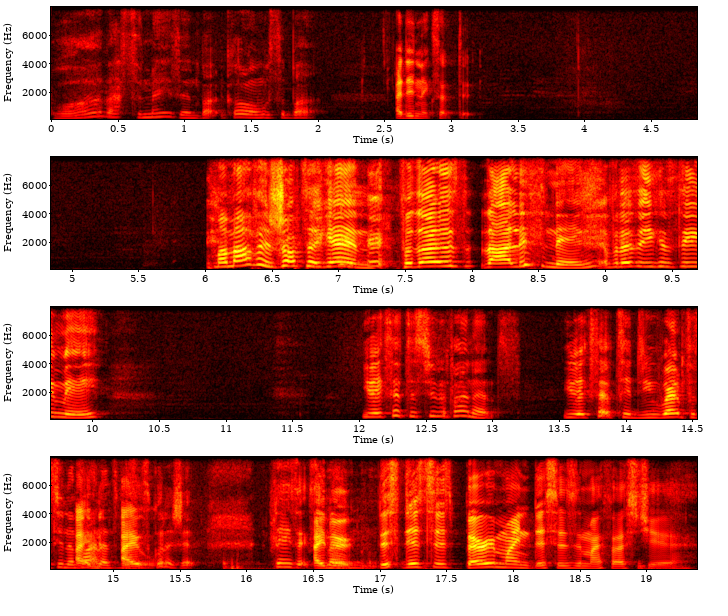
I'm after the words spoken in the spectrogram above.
What? That's amazing. But go on, what's the but? I didn't accept it. My mouth has dropped again. for those that are listening, for those that you can see me, you accepted student finance. You accepted. You went for student finance I, scholarship. Please explain. I know this. This is. Bear in mind, this is in my first year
